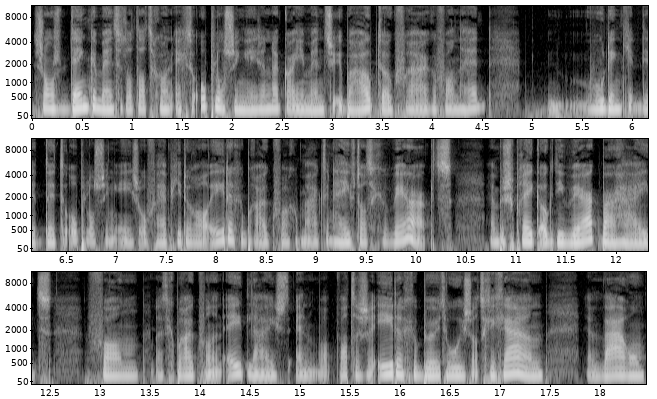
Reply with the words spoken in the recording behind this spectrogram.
Soms denken mensen dat dat gewoon echt de oplossing is. En dan kan je mensen überhaupt ook vragen van... Hè, hoe denk je dit, dit de oplossing is? Of heb je er al eerder gebruik van gemaakt en heeft dat gewerkt? En bespreek ook die werkbaarheid van het gebruik van een eetlijst. En wat, wat is er eerder gebeurd? Hoe is dat gegaan? En waarom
